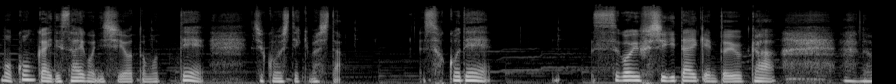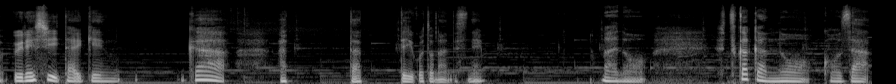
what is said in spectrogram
もう今回で最後にしようと思って受講してきました。そこですごい不思議体験というかあの嬉しい体験がっていうことなんですね。まあ、あの2日間の講座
